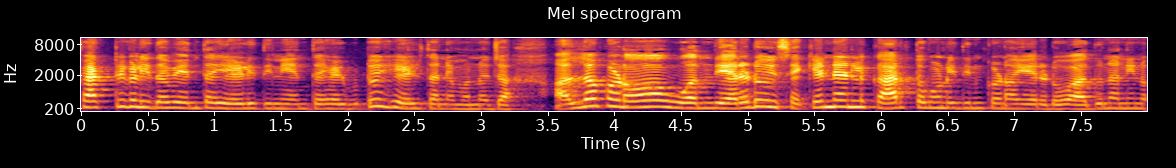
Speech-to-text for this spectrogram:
ಫ್ಯಾಕ್ಟ್ರಿಗಳಿದ್ದಾವೆ ಅಂತ ಹೇಳಿದ್ದೀನಿ ಅಂತ ಹೇಳ್ಬಿಟ್ಟು ಹೇಳ್ತಾನೆ ಮನೋಜ. ಅಲ್ಲ ಕಣೋ, ಒಂದು ಎರಡು ಸೆಕೆಂಡ್ ಹ್ಯಾಂಡ್ ಕಾರ್ ತೊಗೊಂಡಿದ್ದೀನಿ ಕಣೋ ಎರಡು. ಅದನ್ನ ನೀನು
